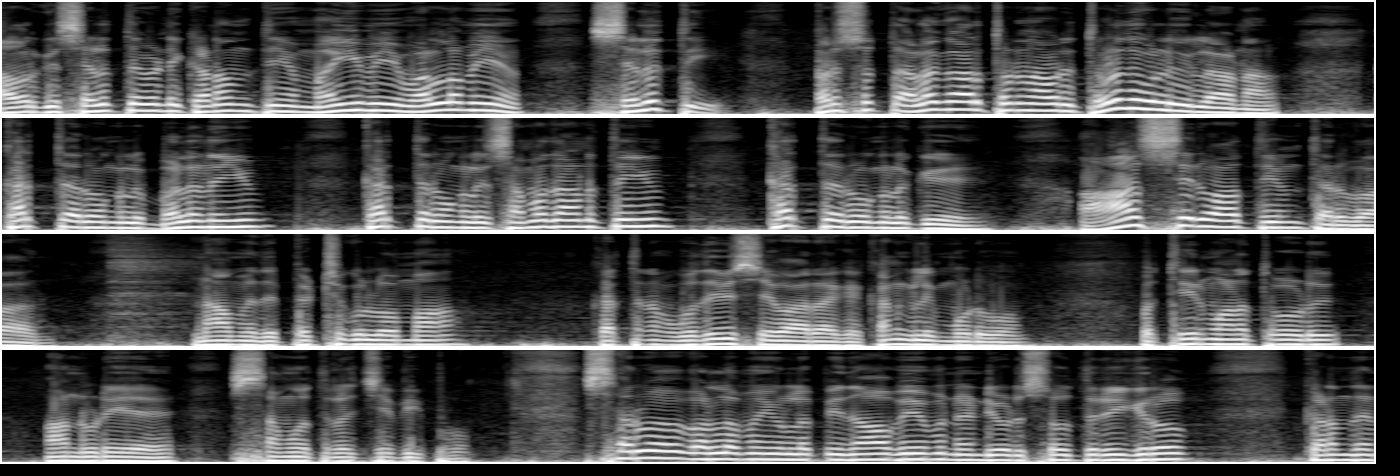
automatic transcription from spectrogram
அவருக்கு செலுத்த வேண்டிய கடனத்தையும் மகிமையும் வல்லமையும் செலுத்தி பரிசுத்த அலங்காரத்துடன் அவரை தொழுது கொள்வீர்களானால் கர்த்தர் உங்களுக்கு பலனையும் கர்த்தர் உங்களுக்கு சமாதானத்தையும் கர்த்தர் உங்களுக்கு ஆசீர்வாதத்தையும் தருவார். நாம் இதை பெற்றுக்கொள்வோமா? கர்த்தர் நமக்கு உதவி செய்வாராக. கண்களை மூடுவோம். ஒரு தீர்மானத்தோடு ஆண்டுடைய சமூகத்தில் ஜெபிப்போம். சர்வ வல்லமையுள்ள பிதாவையும் நன்றியோடு சௌத்தரிக்கிறோம். கடந்த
